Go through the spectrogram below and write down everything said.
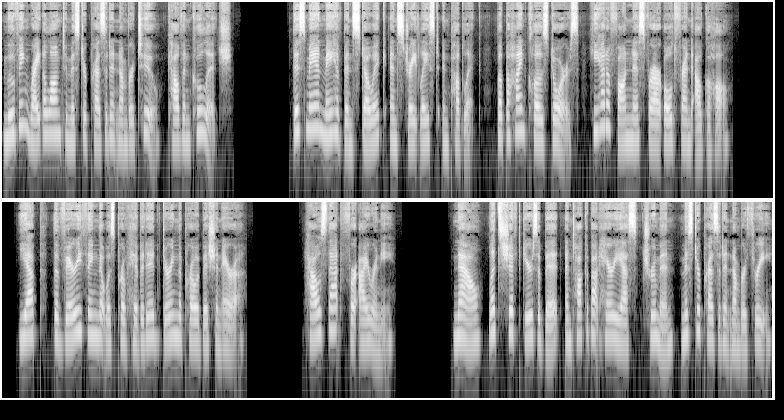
Moving right along to Mr. President number 2, Calvin Coolidge. This man may have been stoic and straight laced in public, but behind closed doors, he had a fondness for our old friend alcohol. Yep, the very thing that was prohibited during the Prohibition era. How's that for irony? Now, let's shift gears a bit and talk about Harry S. Truman, Mr. President number 3.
